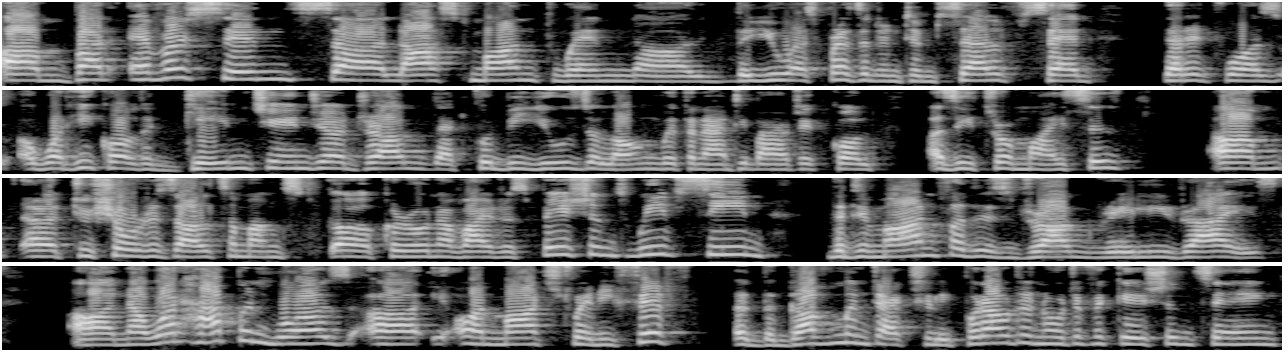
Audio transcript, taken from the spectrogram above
Um, but ever since uh, last month, when uh, the US president himself said that it was what he called a game changer drug that could be used along with an antibiotic called azithromycin um, uh, to show results amongst uh, coronavirus patients, we've seen the demand for this drug really rise. Uh, now, what happened was uh, on March 25th, uh, the government actually put out a notification saying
